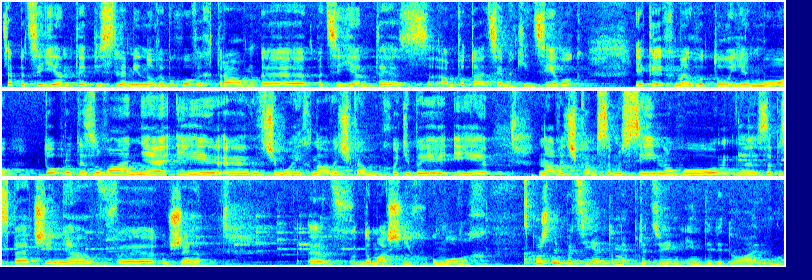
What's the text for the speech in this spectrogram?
Це пацієнти після мінно-вибухових травм, е, пацієнти з ампутаціями кінцівок, яких ми готуємо до протезування і е, вчимо їх навичкам ходьби і навичкам самостійного е, забезпечення в уже е, в домашніх умовах. З кожним пацієнтом ми працюємо індивідуально.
